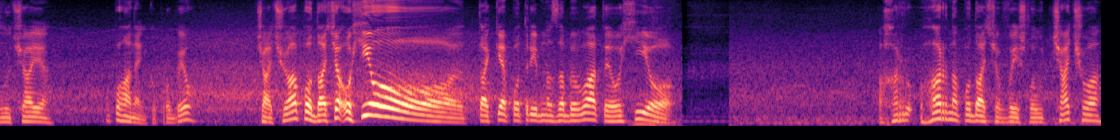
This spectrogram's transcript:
влучає. Ну, поганенько пробив. Чачуа, подача. Охіо! Таке потрібно забивати. Охіо. А гар... гарна подача вийшла у Чачуа.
